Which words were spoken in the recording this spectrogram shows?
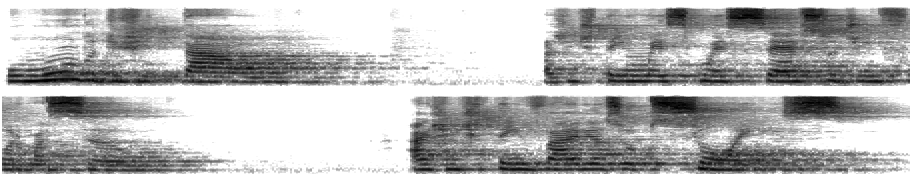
O mundo digital, a gente tem um excesso de informação, a gente tem várias opções,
